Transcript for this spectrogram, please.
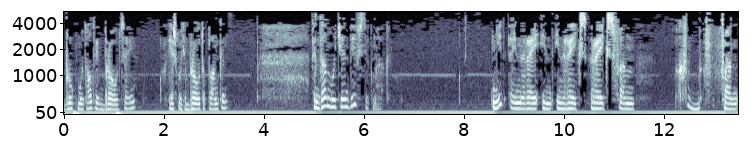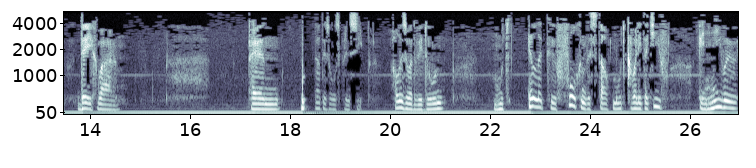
broek moet altijd brood zijn. Eerst moet je brood op planken. En dan moet je een biefstuk maken. Niet in, in reeks, reeks van, van deegwaren. En dat is ons principe. Alles wat we doen, moet elke volgende stap moet kwalitatief een nieuwe,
